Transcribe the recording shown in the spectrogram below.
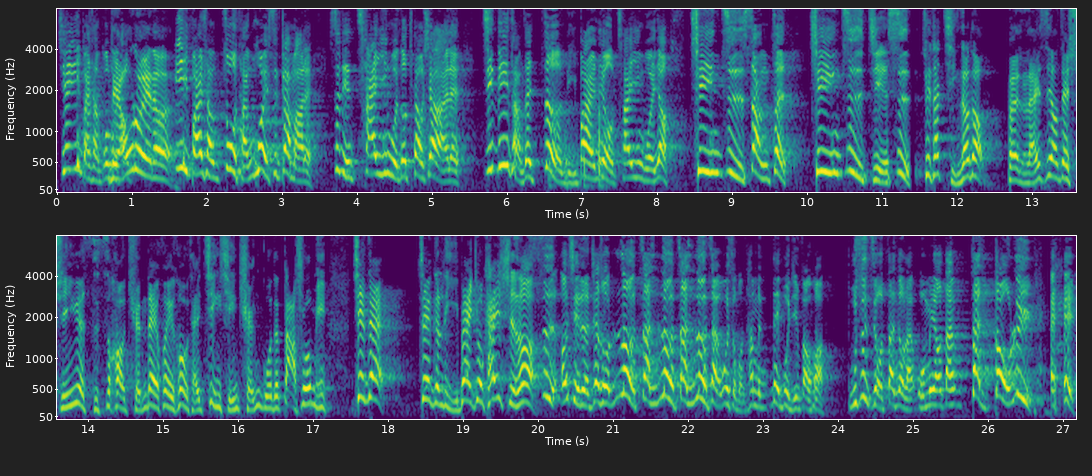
今天一百场公投，聊累了。一百场座谈会是干嘛的？是连蔡英文都跳下来嘞。第一场在这礼拜六，蔡英文要亲自上阵，亲自解释，所以他紧张到。本来是要在十一月十四号全代会后才进行全国的大说明，现在这个礼拜就开始了。是，而且呢叫做热战、热战、热战。为什么？他们内部已经放话，不是只有战斗蓝，我们要当战斗绿。哎嘿，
